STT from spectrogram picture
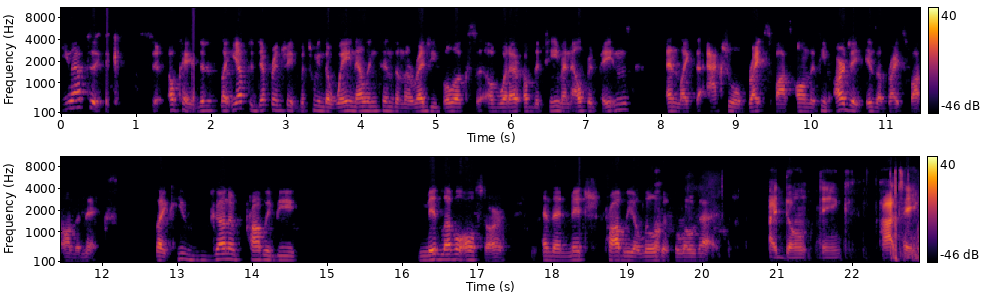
you have to okay, there's like you have to differentiate between the Wayne Ellingtons and the Reggie Bullocks of whatever of the team and Elfrid Paytons and like the actual bright spots on the team. RJ is a bright spot on the Knicks. Like he's gonna probably be mid-level All-Star, and then Mitch probably a little oh. bit below that. I don't think hot take,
